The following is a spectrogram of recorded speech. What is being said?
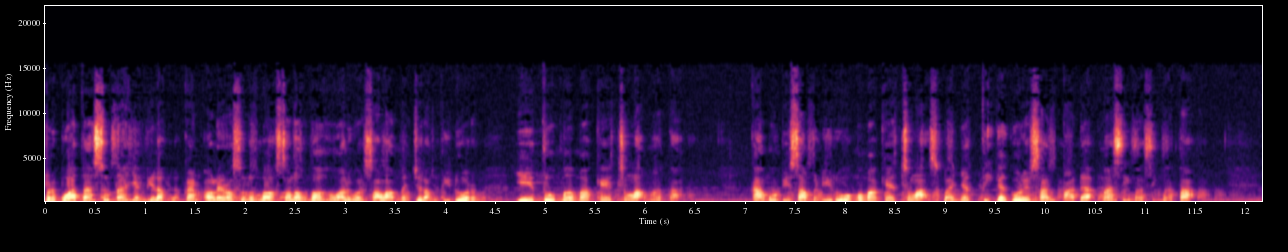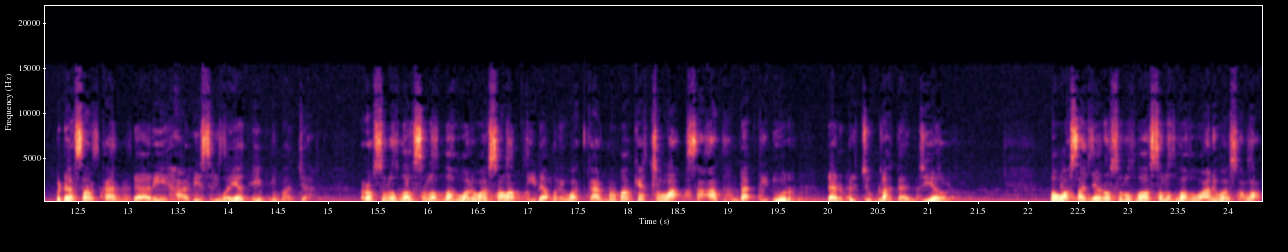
Perbuatan sunnah yang dilakukan oleh Rasulullah Shallallahu Alaihi Wasallam menjelang tidur, yaitu memakai celak mata. Kamu bisa meniru memakai celak sebanyak tiga goresan pada masing-masing mata. Berdasarkan dari hadis riwayat Ibnu Majah, Rasulullah Shallallahu Alaihi Wasallam tidak melewatkan memakai celak saat hendak tidur dan berjumlah ganjil. Bahwasanya Rasulullah Shallallahu Alaihi Wasallam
